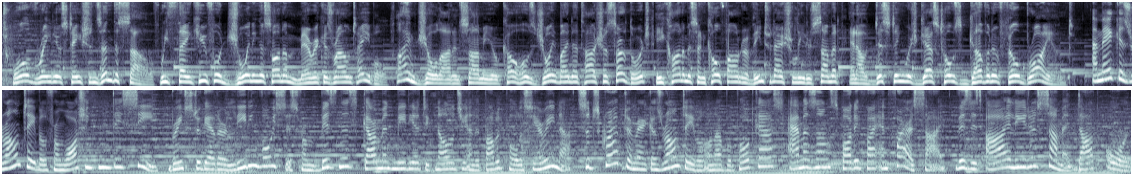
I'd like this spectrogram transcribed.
12 radio stations in the South. We thank you for joining us on America's Roundtable. I'm Joel Samy, your co host, joined by Natasha Srdoc, economist and co founder of the International Leaders Summit, and our distinguished guest host, Governor Phil Bryant. America's Roundtable from Washington, D.C. brings together leading voices from business, government, media, technology, and the public policy arena. Subscribe to America's Roundtable on Apple Podcasts, Amazon, Spotify, and Fireside. Visit iLeadersSummit.org.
